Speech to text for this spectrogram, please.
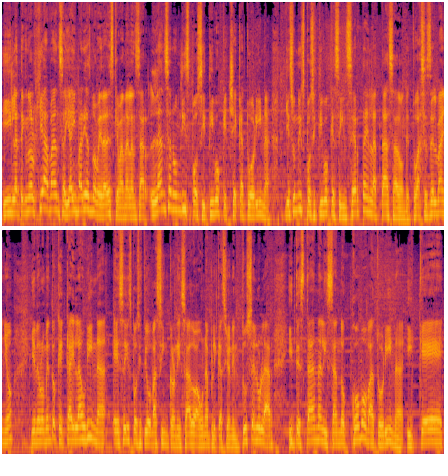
y la tecnología avanza y hay varias novedades que van a lanzar. Lanzan un dispositivo que checa tu orina y es un dispositivo que se inserta en la taza donde tú haces del baño y en el momento que cae la orina, ese dispositivo va sincronizado a una aplicación en tu celular y te está analizando cómo va tu orina y qué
